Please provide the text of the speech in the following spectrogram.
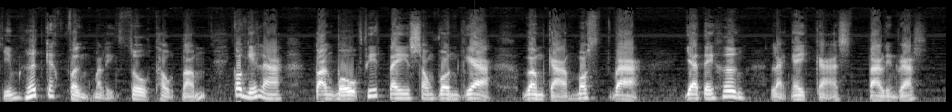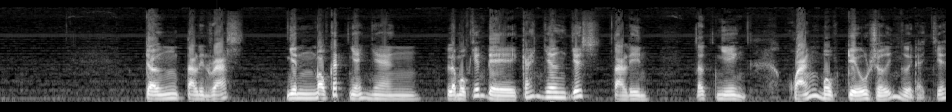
chiếm hết các phần mà Liên Xô thâu tóm, có nghĩa là toàn bộ phía tây sông Volga, gồm cả Moskva, và tệ hơn là ngay cả Stalingrad. Trận Stalingrad nhìn một cách nhẹ nhàng là một vấn đề cá nhân với Stalin. Tất nhiên, khoảng một triệu rưỡi người đã chết.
